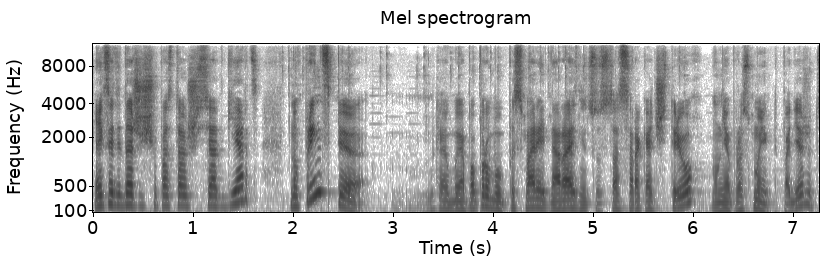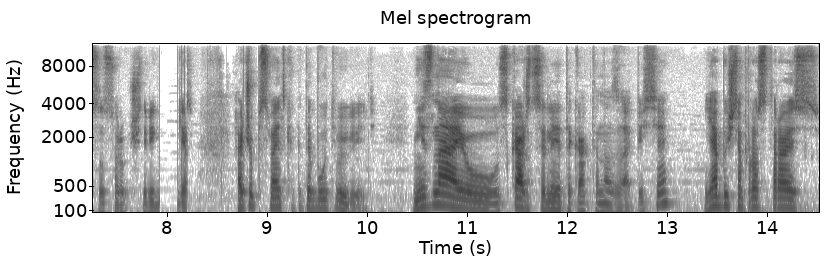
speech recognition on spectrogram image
Я, кстати, даже еще поставил 60 Гц. Но, в принципе, как бы я попробую посмотреть на разницу 144. У меня просто моник поддерживает 144 Гц. Хочу посмотреть, как это будет выглядеть. Не знаю, скажется ли это как-то на записи. Я обычно просто стараюсь...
